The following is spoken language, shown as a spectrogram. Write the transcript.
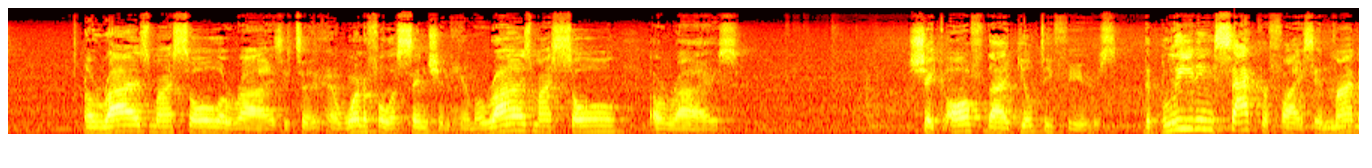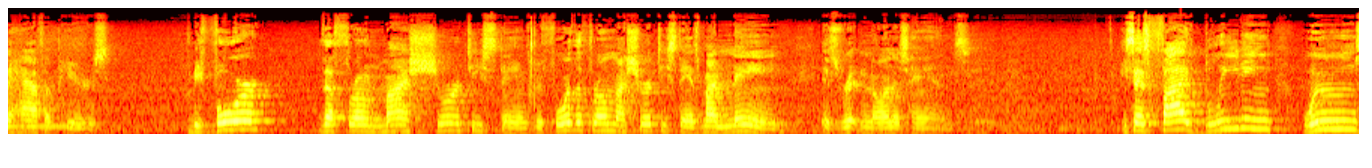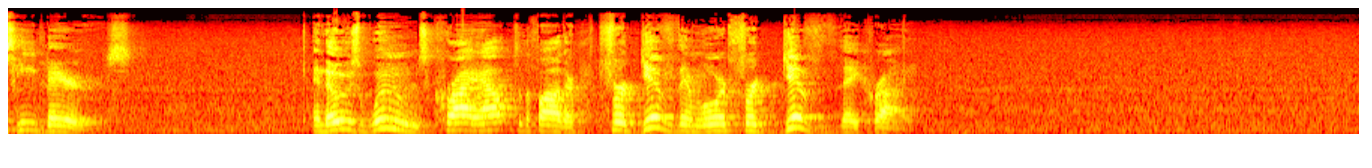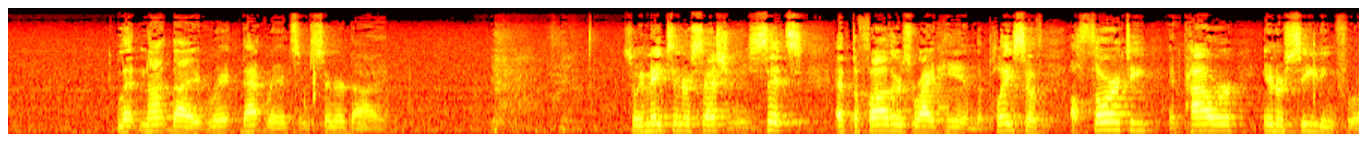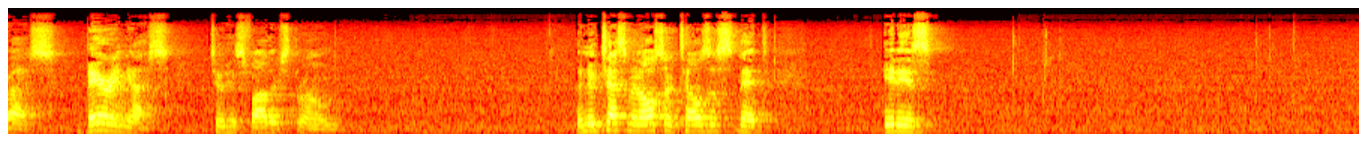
Arise, my soul, arise. It's a, a, wonderful ascension hymn. Arise, my soul, arise. Shake off thy guilty fears. The bleeding sacrifice in my behalf appears. Before the throne, my surety stands. Before the throne, my surety stands. My name is written on his hands. He says, Five bleeding wounds he bears And those wounds cry out to the Father, Forgive them, Lord, forgive, they cry. Let not thy, that ransom sinner die. So he makes intercession. He sits at the Father's right hand, the place of authority and power, interceding for us, bearing us to his Father's throne. The New Testament also tells us that it is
